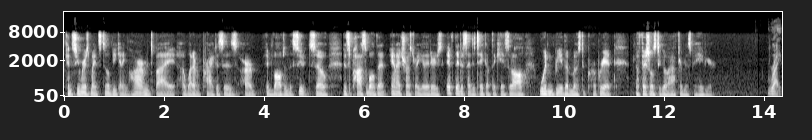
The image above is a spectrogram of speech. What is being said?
consumers might still be getting harmed by uh, whatever practices are involved in the suit. So it's possible that antitrust regulators, if they decide to take up the case at all, wouldn't be the most appropriate officials to go after misbehavior. Right.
